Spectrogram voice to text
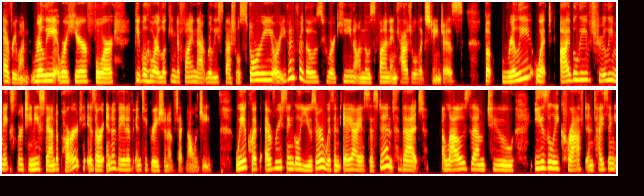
everyone. Really, we're here for people who are looking to find that really special story, or even for those who are keen on those fun and casual exchanges. But really, what I believe truly makes Flirtini stand apart is our innovative integration of technology. We equip every single user with an AI assistant that allows them to easily craft enticing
